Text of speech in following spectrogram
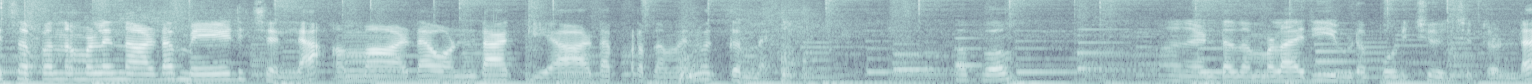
ഗൈസ് അപ്പം നമ്മൾ ഇന്ന് അട മേടിച്ചല്ല അമ്മ അട ഉണ്ടാക്കി ആ അടപ്രഥമൻ വെക്കുന്നത് അപ്പം അതുകൊണ്ട് നമ്മൾ അരി ഇവിടെ പൊടിച്ചു വെച്ചിട്ടുണ്ട്.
